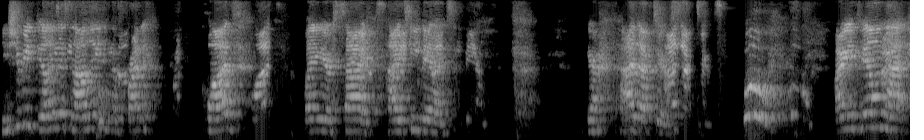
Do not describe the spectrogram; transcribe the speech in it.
You should be feeling this not only in the front quads, but in your side, IT bands, your adductors. Adductors. Woo! Are you feeling that?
